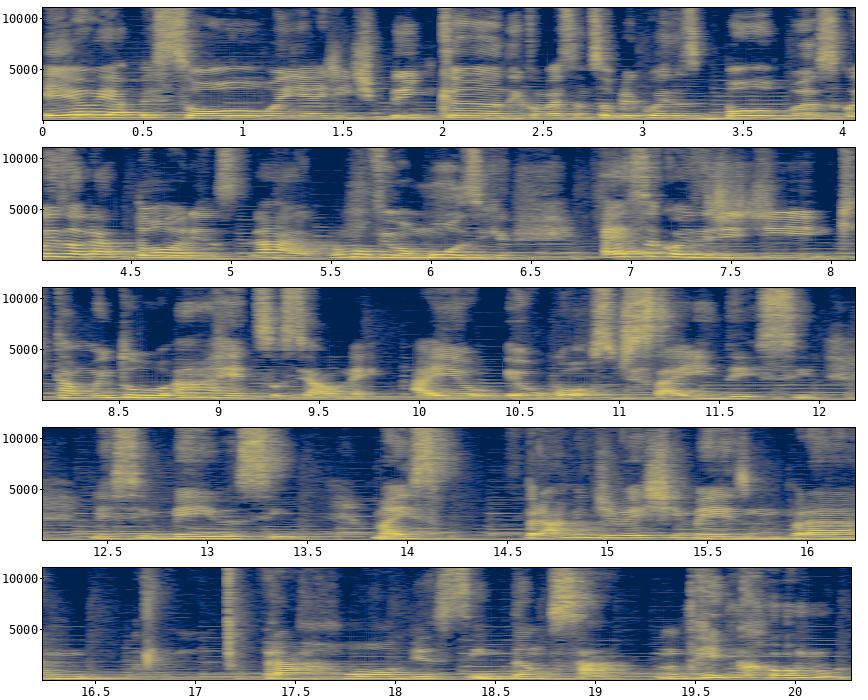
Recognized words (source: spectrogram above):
eu e a pessoa e a gente brincando e conversando sobre coisas bobas, coisas aleatórias. Ah, vamos ouvir uma música. Essa coisa de, de- que tá muito. Ah, rede social, né? Aí eu, eu gosto de sair desse, desse meio, assim. Mas pra me divertir mesmo, pra. Pra hobby, assim, dançar. Não tem como.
